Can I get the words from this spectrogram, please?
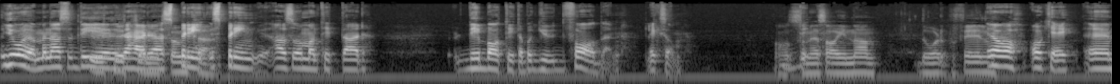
Jo, ja, men alltså det är det här Utnyttjandet spring, spring, alltså om man tittar Det är bara att titta på Gudfadern, liksom. Och som Det- jag sa innan, dålig på film. Ja, okej. Eh,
